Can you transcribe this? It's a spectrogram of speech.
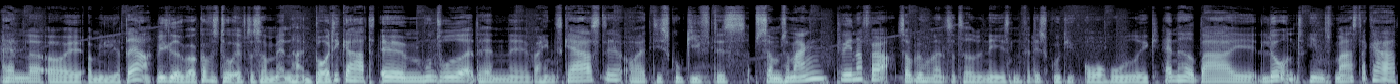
handler og, øh, og milliardær, hvilket jeg godt kan forstå, eftersom manden har en bodyguard. Øhm, hun troede, at han øh, var hendes kæreste, og at de skulle giftes. Som så mange kvinder før, så blev hun altså taget ved næsen, for det skulle de overhovedet ikke. Han havde bare øh, lånt hendes Mastercard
